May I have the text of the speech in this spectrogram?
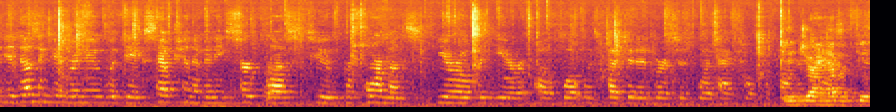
it doesn't get renewed with the exception of any surplus to performance year over year of what was budgeted versus what actual performance Ginger, I have a few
